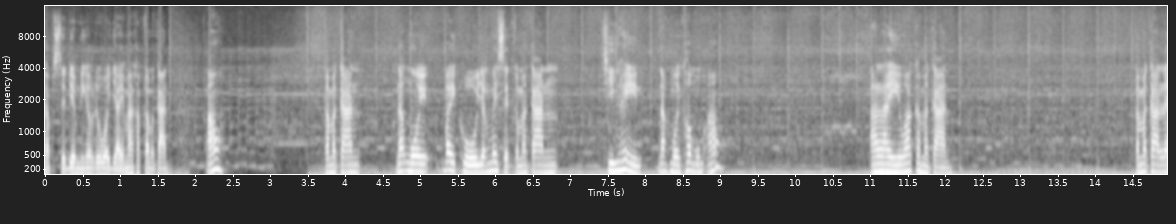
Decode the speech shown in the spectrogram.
ครับสเตเดียมนี้ครับเรียกว่าใหญ่มากครับกรรมการ เอ้ากรรมการนักมวยใบครูยังไม่เสร็จกรรมการ ชี้ให้นักมวยเข้ามุมเอ้า อะไรวะกรรมการ กรรมการแล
